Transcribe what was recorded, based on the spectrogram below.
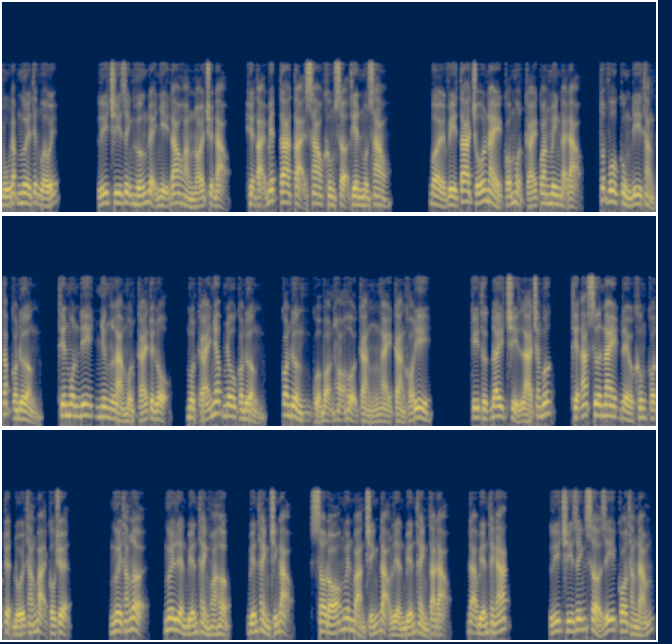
bù đắp ngươi tiết mới lý trí dĩnh hướng đệ nhị đao hoàng nói chuyện đạo, hiện tại biết ta tại sao không sợ thiên môn sao? Bởi vì ta chỗ này có một cái quang minh đại đạo, tốt vô cùng đi thẳng tắp con đường, thiên môn đi nhưng là một cái tuyệt lộ, một cái nhấp nhô con đường con đường của bọn họ hội càng ngày càng khó đi. Kỳ thực đây chỉ là trang bức, thiện ác xưa nay đều không có tuyệt đối thắng bại câu chuyện. Ngươi thắng lợi, ngươi liền biến thành hòa hợp, biến thành chính đạo sau đó nguyên bản chính đạo liền biến thành tà đạo, đã biến thành ác. Lý trí dĩnh sở dĩ co thằng nắm,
